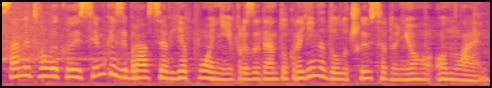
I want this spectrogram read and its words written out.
Саміт Великої Сімки зібрався в Японії. Президент України долучився до нього онлайн.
